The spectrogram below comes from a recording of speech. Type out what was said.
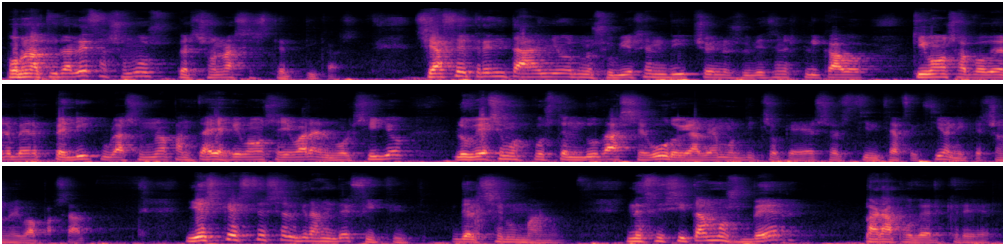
Por naturaleza somos personas escépticas. Si hace 30 años nos hubiesen dicho y nos hubiesen explicado que íbamos a poder ver películas en una pantalla que íbamos a llevar en el bolsillo, lo hubiésemos puesto en duda seguro y habíamos dicho que eso es ciencia ficción y que eso no iba a pasar. Y es que este es el gran déficit del ser humano. Necesitamos ver para poder creer.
